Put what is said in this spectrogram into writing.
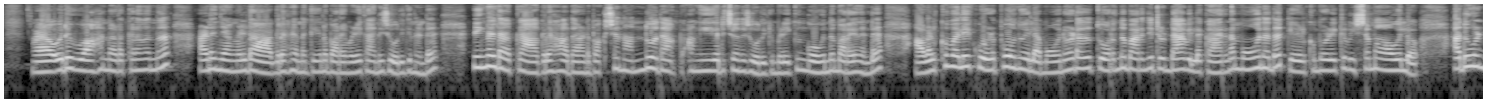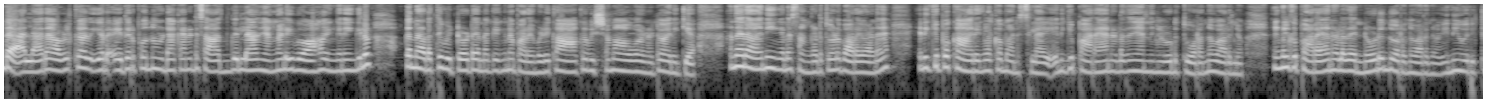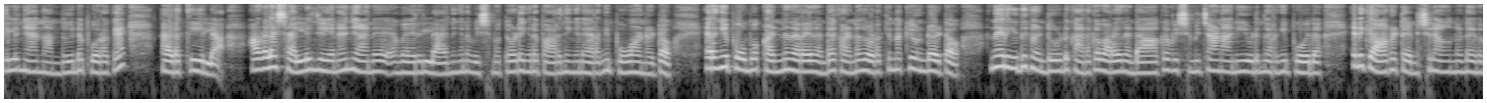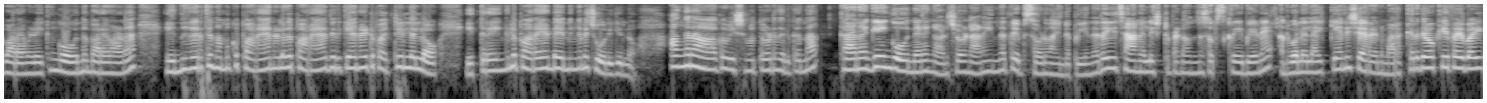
ഒരു വിവാഹം നടക്കണമെന്ന് ആണ് ഞങ്ങളുടെ ആഗ്രഹം എന്നൊക്കെ ഇങ്ങനെ പറയുമ്പോഴേക്കും അനു ചോദിക്കുന്നുണ്ട് നിങ്ങളുടെ ഒക്കെ ആഗ്രഹം അതാണ്. പക്ഷെ നന്ദു അത് അംഗീകരിച്ചു എന്ന് ചോദിക്കുമ്പോഴേക്കും ഗോവിന്ദൻ പറയുന്നുണ്ട് അവൾക്കും വലിയ കുഴപ്പമൊന്നുമില്ല. മോനോട് അത് തുറന്നു പറഞ്ഞിട്ടുണ്ടാവില്ല. കാരണം മോൻ അത് കേൾക്കുമ്പോഴേക്ക് വിഷമാവുമല്ലോ അതുകൊണ്ട് അല്ലാതെ അവൾക്ക് എതിർപ്പൊന്നും ഉണ്ടാക്കാനായിട്ട് സാധ്യതയില്ല. ഞങ്ങൾ ഈ വിവാഹം എങ്ങനെയെങ്കിലും ഒക്കെ നടത്തി വിട്ടോട്ടെ എന്നൊക്കെ ഇങ്ങനെ പറയുമ്പോഴേക്കും ആകെ വിഷമാവുകയാണ് കേട്ടോ എനിക്ക് അന്നേരം ആനി ഇങ്ങനെ സങ്കടത്തോടെ പറയുവാണ്. എനിക്കിപ്പോൾ കാര്യങ്ങളൊക്കെ മനസ്സിലായി. എനിക്ക് പറയാനുള്ളത് ഞാൻ നിങ്ങളോട് തുറന്നു പറഞ്ഞു. നിങ്ങൾക്ക് പറയാനുള്ളത് എന്നോടും തുറന്നു പറഞ്ഞു. ഇനി ഒരിക്കലും ഞാൻ നന്ദുവിന്റെ പുറകെ നടക്കുകയില്ല. അവളെ ശല്യം ചെയ്യാനേ ഞാൻ വരില്ല. എന്നിങ്ങനെ വിഷമത്തോടെ ഇങ്ങനെ പറഞ്ഞ് ഇങ്ങനെ ഇറങ്ങി പോവാണ് കേട്ടോ. ഇറങ്ങി പോകുമ്പോൾ കണ്ണ് നിറയുന്നുണ്ട്. കണ്ണ് തുടയ്ക്കുന്നൊക്കെ ഉണ്ട് കേട്ടോ. അന്നേരം ഇത് കണ്ടുകൊണ്ട് കനക പറയുന്നുണ്ട് ആകെ വിഷമിച്ചാണ് അനി ഇവിടുന്ന് ഇറങ്ങിപ്പോയത് എനിക്ക് ആകെ ടെൻഷൻ ആകുന്നുണ്ട് എന്ന് പറയുമ്പോഴേക്കും ഗോവിന്ദൻ പറയുവാണ് എന്ന് കരുതി നമുക്ക് പറയാനുള്ളത് പറയാതിരിക്കാനായിട്ട് പറ്റില്ലല്ലോ. ഇത്രയെങ്കിലും പറയണ്ടേ എന്നിങ്ങനെ ചോദിക്കുന്നു. അങ്ങനെ ആകെ വിഷമത്തോടെ നിൽക്കുന്ന കനകയും ഗോവിന്ദനും കാണിച്ചുകൊണ്ടാണ് ഇന്നത്തെ എപ്പിസോഡ് വൈൻഡപ്പ് ചെയ്യുന്നത്. ഈ ചാനൽ ഇഷ്ടപ്പെട്ട ഒന്ന് സബ്സ്ക്രൈബ് ചെയ്യണേ. അതുപോലെ ലൈക്ക് ചെയ്യാനും ഷെയർ ചെയ്യാനും മറക്കരുത്. Okay bye bye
